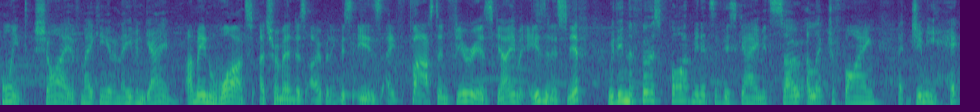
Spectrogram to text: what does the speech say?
point shy of making it an even game. I mean, what a tremendous opening. This is a fast and furious game, isn't it, Sniff? Within the first five minutes of this game, it's so electrifying that Jimi he-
